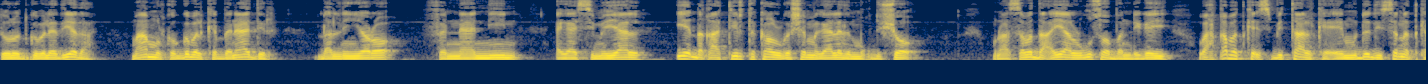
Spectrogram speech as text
dowlad goboleedyada maamulka gobolka banaadir dhallinyaro fanaaniin agaasimayaal iyo dhakhaatiirta ka howlgasha magaalada muqdisho munaasabadda ayaa lagu soo bandhigay waxqabadka isbitaalka ee muddadii sanadka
